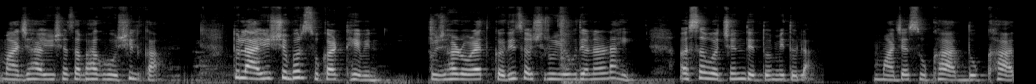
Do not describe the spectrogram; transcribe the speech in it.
माझ्या आयुष्याचा भाग होशील का? तुला आयुष्यभर सुखात ठेवीन. तुझ्या डोळ्यात कधीच अश्रू येऊ देणार नाही असं वचन देतो मी तुला. माझ्या सुखात दुःखात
